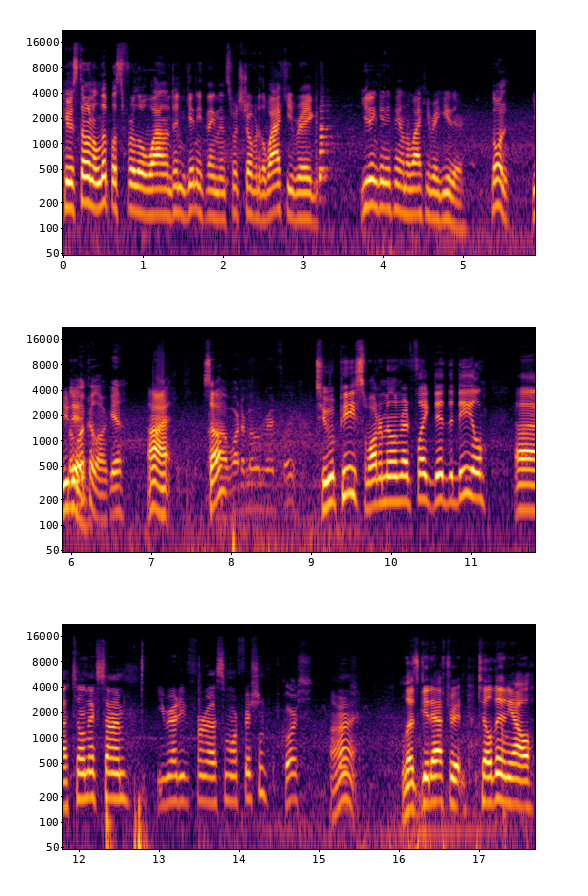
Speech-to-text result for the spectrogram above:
He was throwing a lipless for a little while and didn't get anything. Then switched over to the wacky rig. You didn't get anything on the wacky rig either. The one. You the did. Lunker log, yeah. All right. So Uh, watermelon red flake. two apiece. Watermelon red flake did the deal. Uh, till next time, you ready for uh, some more fishing? Of course. All right. Let's get after it. Till then, y'all.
